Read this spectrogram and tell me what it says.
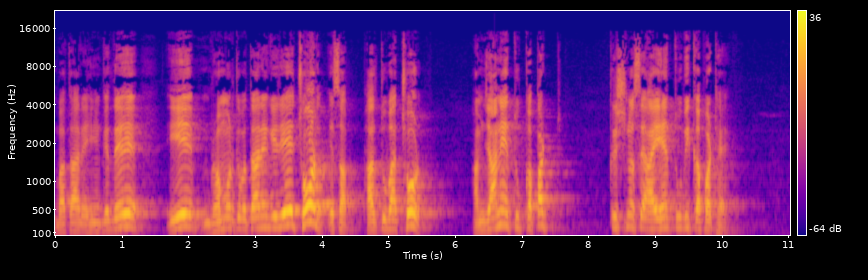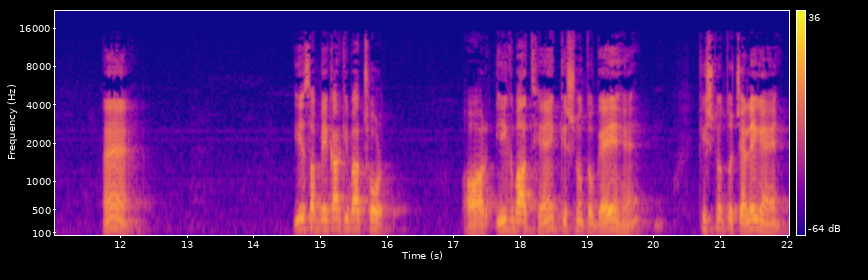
बता रही हैं कि दे, ये भ्रमण के बता रहे हैं कि ये छोड़, ये सब, फालतू बात छोड़। हम जाने, तू कपट। कृष्ण से आए हैं, तू भी कपट है। हैं? ये सब बेकार की बात छोड़। और एक बात है, कृष्ण तो गए हैं, कृष्ण तो चले गए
